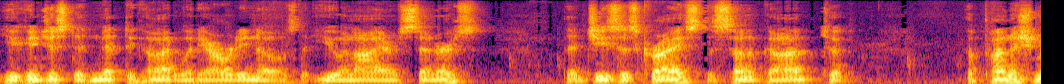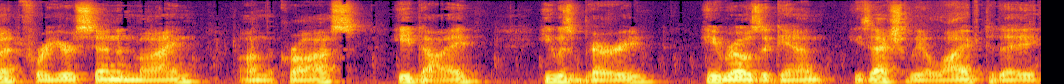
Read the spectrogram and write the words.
You can just admit to God what he already knows, that you and I are sinners, that Jesus Christ, the Son of God, took the punishment for your sin and mine on the cross. He died. He was buried. He rose again. He's actually alive today,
